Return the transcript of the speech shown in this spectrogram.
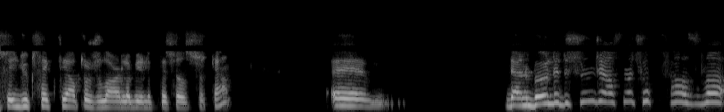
şey yüksek tiyatrocularla birlikte çalışırken. E, yani böyle düşününce aslında çok fazla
